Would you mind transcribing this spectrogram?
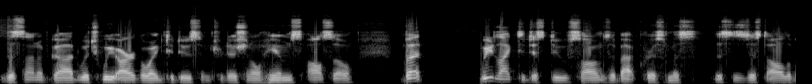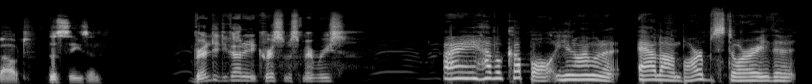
the Son of God, which we are going to do some traditional hymns also. But we'd like to just do songs about Christmas. This is just all about the season. Brenda, you got any Christmas memories? I have a couple. You know, I'm going to add on Barb's story that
